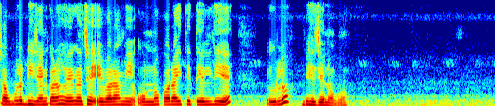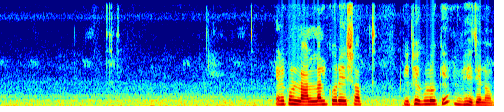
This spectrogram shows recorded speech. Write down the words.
সবগুলো ডিজাইন করা হয়ে গেছে। এবার আমি অন্য কড়াইতে তেল দিয়ে এগুলো ভেজে নেব। এরকম লাল লাল করে সব পিঠেগুলোকে ভেজে নেব।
